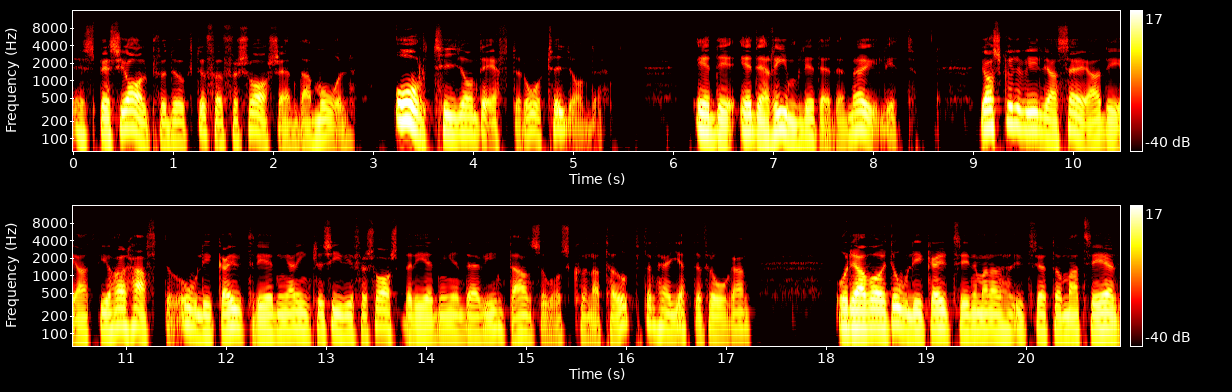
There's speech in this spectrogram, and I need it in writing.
eh, specialprodukter för försvarsändamål årtionde efter årtionde? Är det, är det rimligt? Är det möjligt? Jag skulle vilja säga det att vi har haft olika utredningar, inklusive försvarsberedningen, där vi inte ansåg oss kunna ta upp den här jättefrågan. Och det har varit olika utredningar, man har utrett om materiell,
